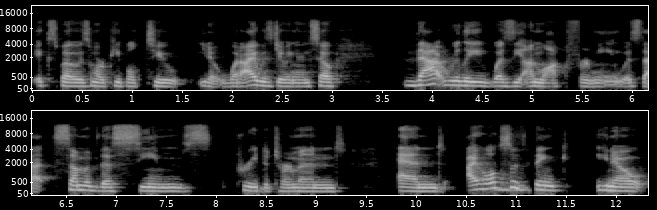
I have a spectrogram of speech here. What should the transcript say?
expose more people to you know what i was doing. And so that really was the unlock for me was that some of this seems predetermined. And i also mm-hmm. think you know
